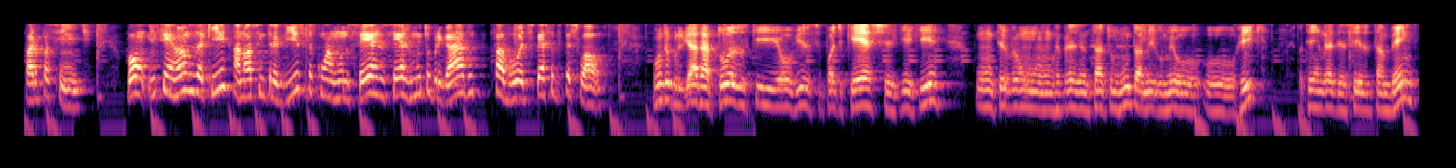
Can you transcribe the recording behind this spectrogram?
para o paciente. Bom, encerramos aqui a nossa entrevista com o aluno Sérgio. Sérgio, muito obrigado. Por favor, despeça do pessoal. Muito obrigado a todos que ouviram esse podcast aqui. Um, teve um representante muito amigo meu, o Rick. Eu tenho agradecido também.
